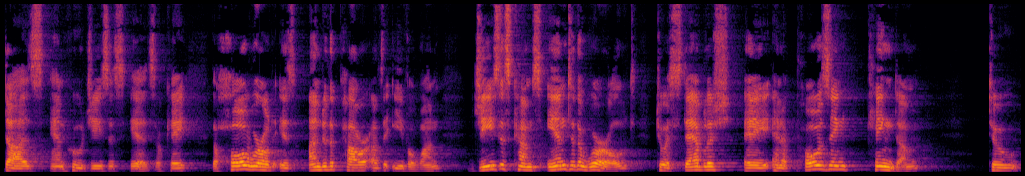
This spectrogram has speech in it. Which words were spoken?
does and who Jesus is, okay? The whole world is under the power of the evil one. Jesus comes into the world to establish a, an opposing kingdom to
